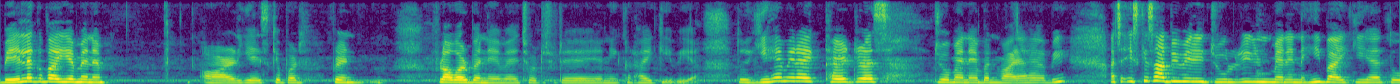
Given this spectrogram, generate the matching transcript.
बे लगवाई है मैंने और ये इसके ऊपर प्रिंट फ्लावर बने हुए छोटे छोटे यानी कढ़ाई की हुई है। तो ये है मेरा एक थर्ड ड्रेस जो मैंने बनवाया है अभी। अच्छा इसके साथ भी मेरी ज्वेलरी मैंने नहीं बाई की है तो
